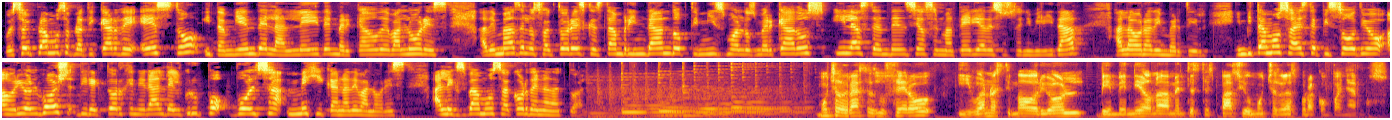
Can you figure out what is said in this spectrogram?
Pues hoy vamos a platicar de esto y también de la ley del mercado de valores, además de los factores que están brindando optimismo a los mercados y las tendencias en materia de sostenibilidad a la hora de invertir. Invitamos a este episodio a Oriol Bosch, director general del grupo Bolsa Mexicana de Valores. Alex, vamos a coordenada actual. Muchas gracias, Lucero. Y bueno, estimado Oriol, bienvenido nuevamente a este espacio. Muchas gracias por acompañarnos.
